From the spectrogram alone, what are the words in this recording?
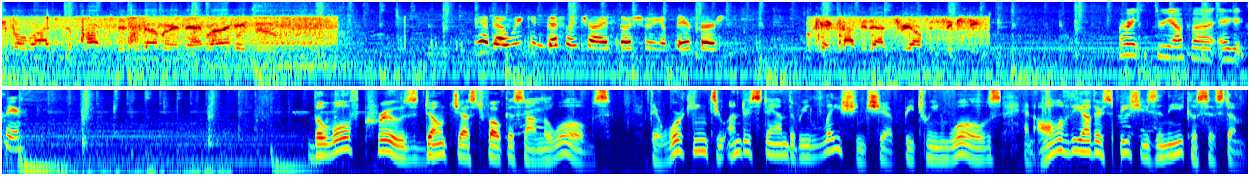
people watch the pups this summer in that rendezvous. Yeah, no, we can definitely try so showing up there first. Okay, copy that. 3 Alpha 60. All right, 3 Alpha, Agate clear. The wolf crews don't just focus on the wolves. They're working to understand the relationship between wolves and all of the other species in the ecosystem,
